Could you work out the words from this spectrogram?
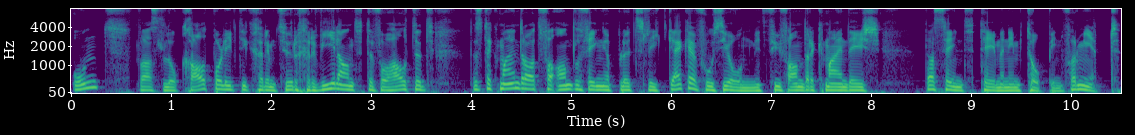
und was Lokalpolitiker im Zürcher Wieland davon halten, dass der Gemeinderat von Andelfingen plötzlich gegen Fusion mit fünf anderen Gemeinden ist. Das sind Themen im Top informiert.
